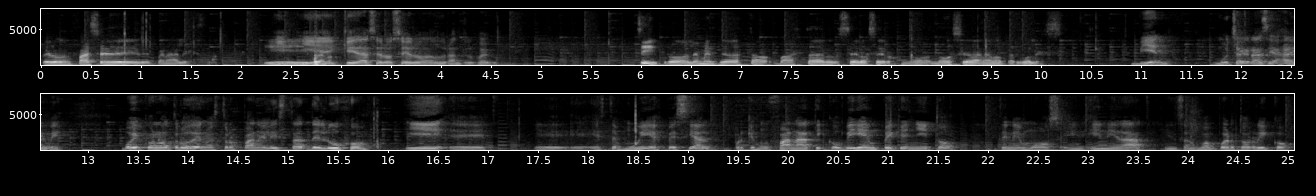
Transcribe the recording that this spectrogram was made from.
pero en fase de, de penales. Y, Y, y bueno, queda 0-0 durante el juego. sí, probablemente va a estar, va a estar 0-0. No, no se van a anotar goles. Bien, muchas gracias Jaime. Voy con otro de nuestros panelistas de lujo y eh, eh, este es muy especial porque es un fanático bien pequeñito. Tenemos en, en edad en San Juan, Puerto Rico,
